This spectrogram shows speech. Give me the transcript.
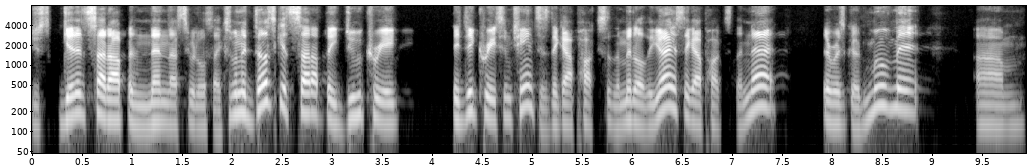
just get it set up, and then that's what it looks like. So when it does get set up, they do create, they did create some chances. They got pucks in the middle of the ice. They got pucks in the net. There was good movement. Um,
